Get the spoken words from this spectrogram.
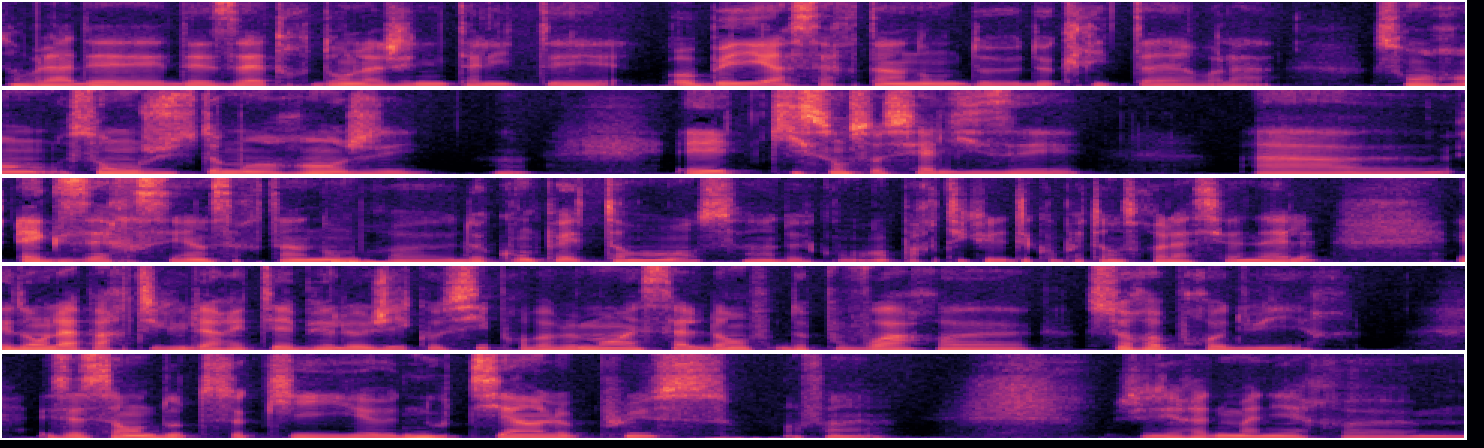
voilà, des, êtres dont la génitalité obéit à certains nombre de, critères voilà, sont, justement rangés hein, et qui sont socialisés à euh, exercer un certain nombre de compétences, hein, en particulier des compétences relationnelles, et dont la particularité biologique aussi probablement est celle de pouvoir euh, se reproduire. Et c'est sans doute ce qui nous tient le plus, enfin je dirais de manière euh,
